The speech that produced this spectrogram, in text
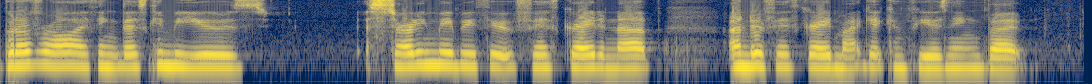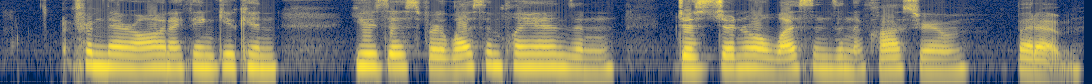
but overall, I think this can be used starting maybe through fifth grade and up. Under fifth grade might get confusing, but from there on, I think you can use this for lesson plans and just general lessons in the classroom. But um,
